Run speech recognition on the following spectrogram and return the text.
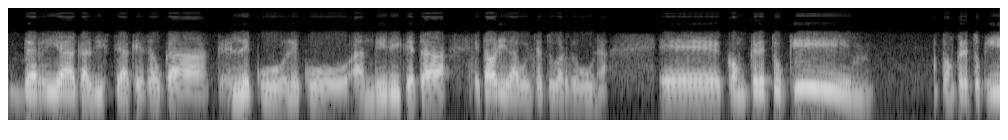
berriak albisteak ez dauka leku, leku handirik eta eta hori da bultzatu behar duguna. E, konkretuki, konkretuki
